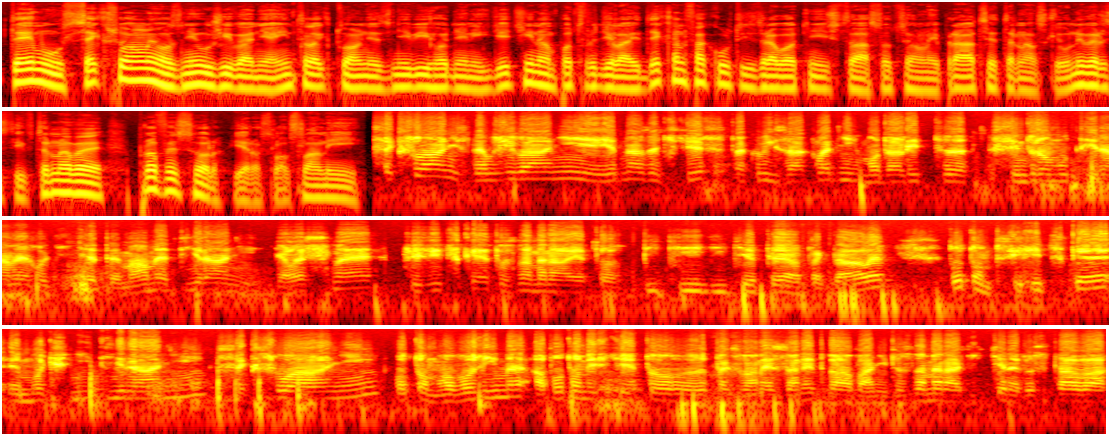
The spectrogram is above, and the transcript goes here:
Tému sexuálneho zneužívania intelektuálne znevýhodnených detí nám potvrdil aj dekan Fakulty zdravotníctva a sociálnej práce Trnavskej univerzity v Trnave, profesor Jaroslav Slaný. Sexuální zneužívání je jedna ze čtyř takových základních modalit eh, syndromu týraného dítěte. Máme týrání tělesné, fyzické, to znamená, je to dítí, dítěte a tak dále. Potom psychické, emoční týrání, sexuální, o tom hovoříme, a potom ještě je to eh, takzvané zanedbávání, to znamená, dítě nedostává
